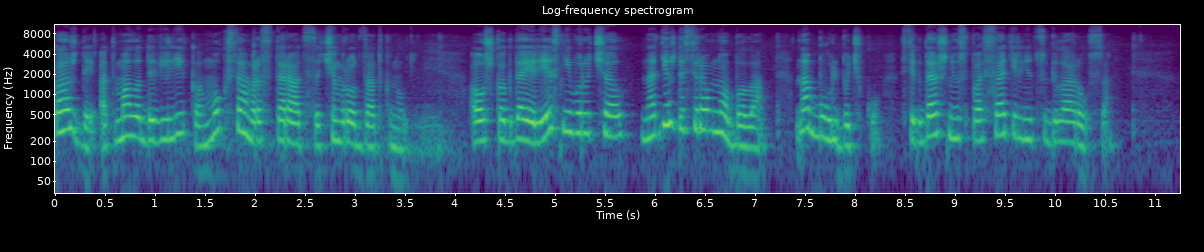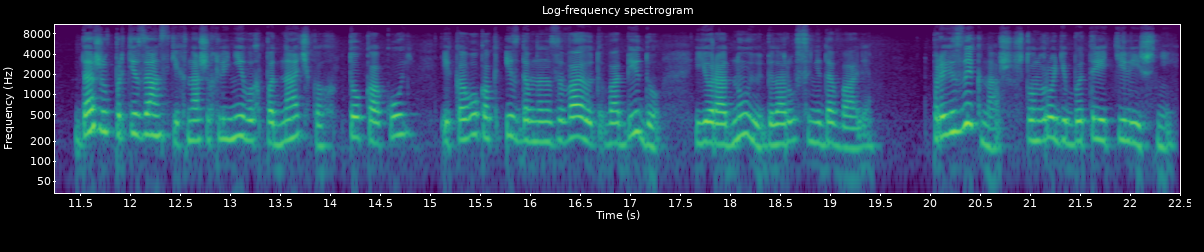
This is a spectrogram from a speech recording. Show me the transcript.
Каждый, от мала до велика, мог сам расстараться, чем рот заткнуть. А уж когда и лес не выручал, надежда все равно была на Бульбочку, всегдашнюю спасательницу белоруса. Даже в партизанских наших ленивых подначках то какой и кого, как издавна называют, в обиду, ее родную белорусы не давали. Про язык наш, что он вроде бы третий лишний,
